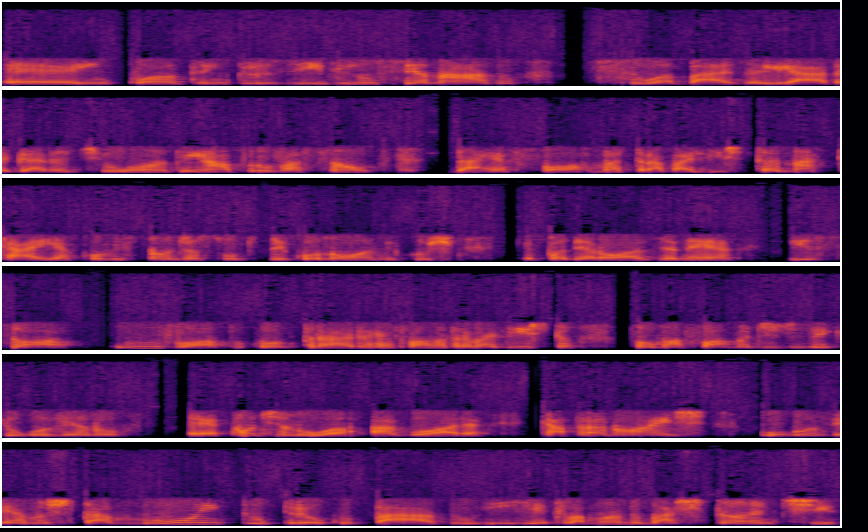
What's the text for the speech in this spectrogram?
é, enquanto, inclusive, no Senado, sua base aliada garantiu ontem a aprovação da reforma trabalhista na CAI, a Comissão de Assuntos Econômicos, é poderosa, né? E só um voto contrário à reforma trabalhista foi uma forma de dizer que o governo é, continua. Agora, cá para nós, o governo está muito preocupado e reclamando bastante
